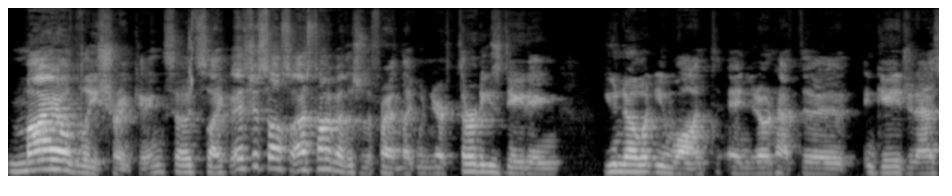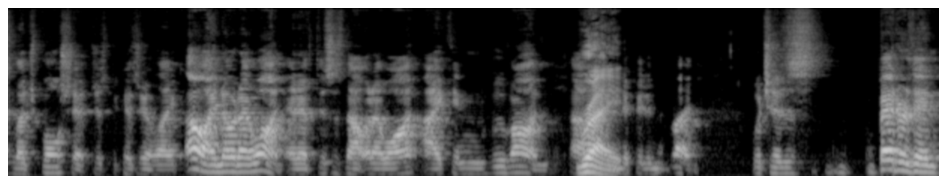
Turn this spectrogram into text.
mildly shrinking. So it's like it's just also. I was talking about this with a friend. Like when you're 30s dating, you know what you want, and you don't have to engage in as much bullshit just because you're like, oh, I know what I want, and if this is not what I want, I can move on. uh, Right. Nip it in the bud, which is better than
